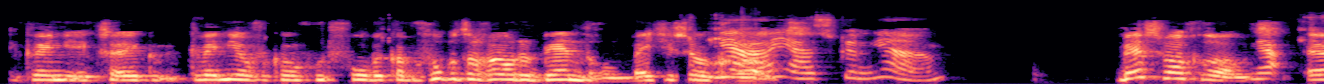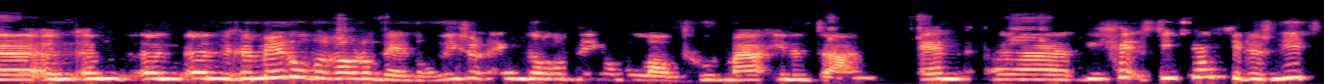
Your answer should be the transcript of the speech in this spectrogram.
Ik weet niet, ik, ik, ik weet niet of ik een goed voorbeeld kan. Bijvoorbeeld een rode dendron, een beetje zo Ja, groot. ja, ze kunnen, ja. Best wel groot. Ja. Eh, een, een, een, een gemiddelde rhododendron. Niet zo'n enorm ding op een landgoed, maar in een tuin. En eh, die, die zet je dus niet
